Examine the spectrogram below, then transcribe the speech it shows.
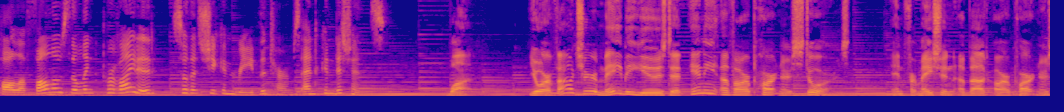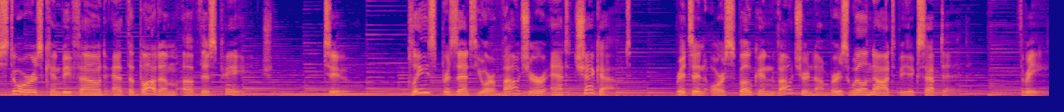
Paula follows the link provided so that she can read the terms and conditions. 1. Your voucher may be used at any of our partner stores. Information about our partner stores can be found at the bottom of this page. 2. Please present your voucher at checkout. Written or spoken voucher numbers will not be accepted. 3.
